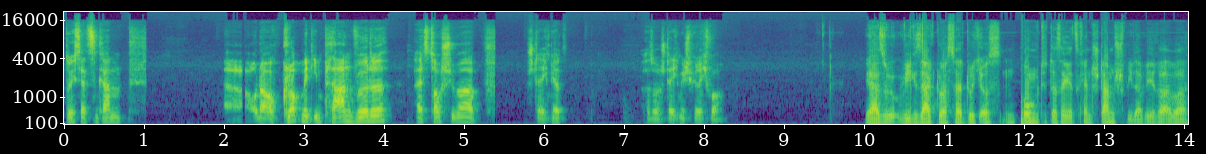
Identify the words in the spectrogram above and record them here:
durchsetzen kann äh, oder ob Klopp mit ihm planen würde als Topstürmer, stelle ich mir, also stelle ich mir schwierig vor. Ja, also wie gesagt, du hast da durchaus einen Punkt, dass er jetzt kein Stammspieler wäre, aber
